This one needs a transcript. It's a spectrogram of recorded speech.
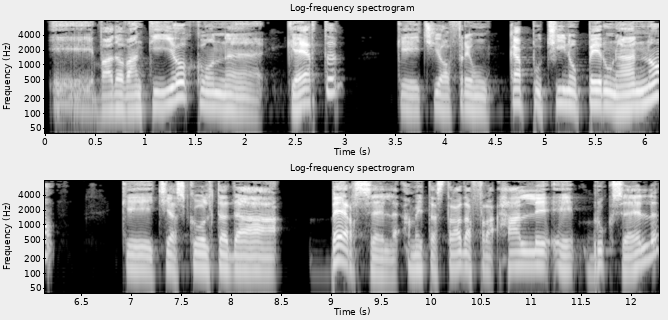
e vado avanti io con eh, Gert che ci offre un cappuccino per un anno, che ci ascolta da Bersel, a metà strada fra Halle e Bruxelles,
